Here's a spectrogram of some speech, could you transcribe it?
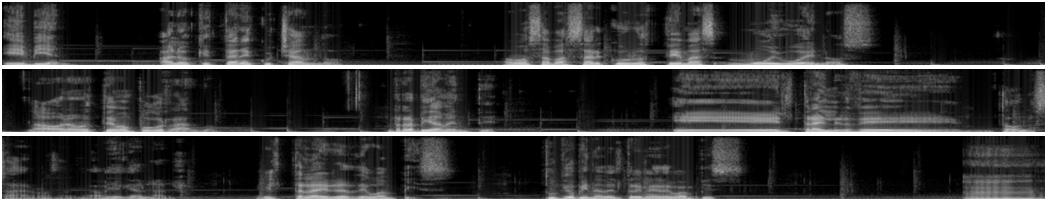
Y bien, a los que están escuchando, vamos a pasar con unos temas muy buenos. Ahora, unos temas un poco random. Rápidamente. Eh, el tráiler de... Todos lo saben, ¿no? O sea, había que hablarlo. El tráiler de One Piece. ¿Tú qué opinas del tráiler de One Piece? Mm.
